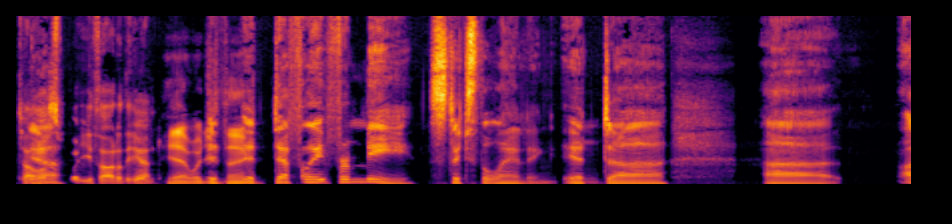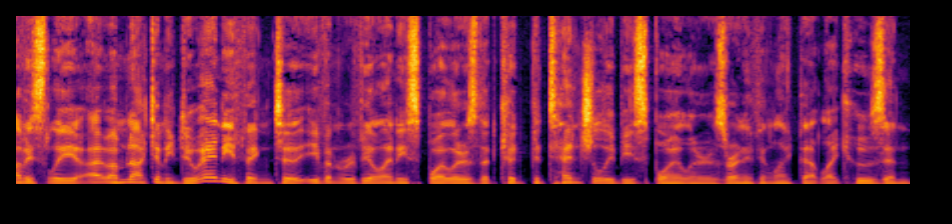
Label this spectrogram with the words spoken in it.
tell Yeah. us what you thought of the end. yeah. What'd you it, think? it definitely for me sticks the landing it uh uh obviously i'm not going to do anything to even reveal any spoilers that could potentially be spoilers or anything like that like who's in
